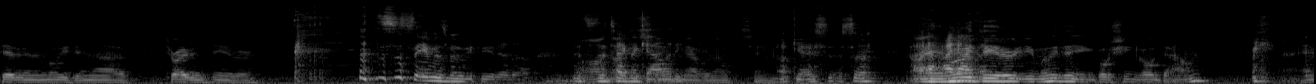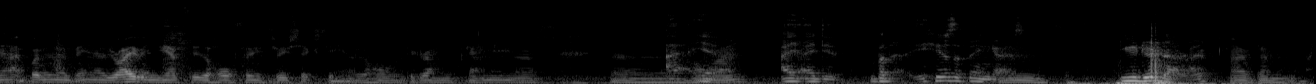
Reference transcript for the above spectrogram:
did it in a movie in a drive-in theater. it's the same as movie theater though. It's Oh, the not same. technicality. yeah, not the same. Okay, so, so I, in a movie theater, you movie theater, you go, she can go down, and I, but in a, in a drive-in, you have to do the whole 30, 360, you know, the whole the Grand Canyon or uh, I- home yeah. run. I I did, but uh, here's the thing, guys. Mm, You did that, right? I've done that.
